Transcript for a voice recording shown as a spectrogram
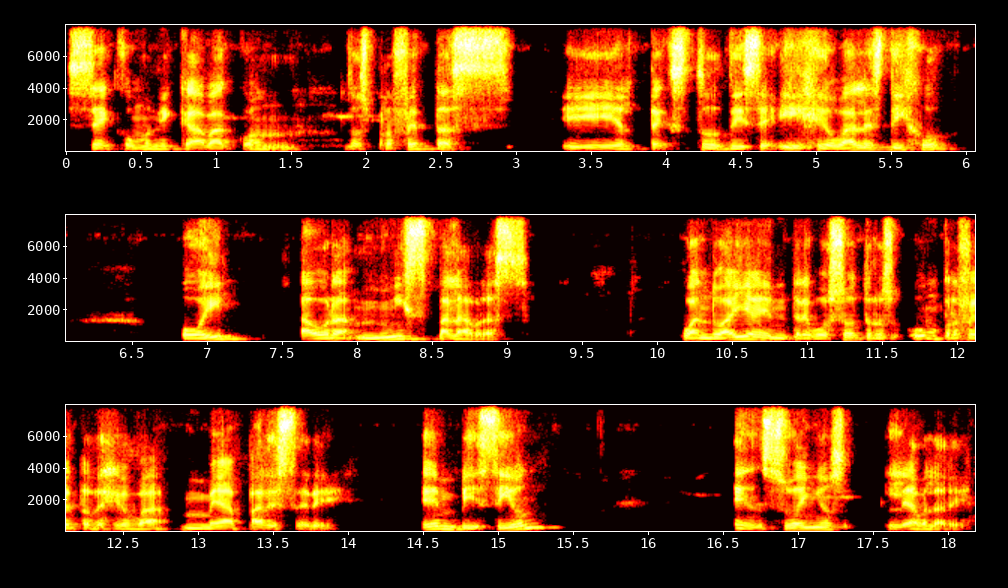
se comunicaba con los profetas y el texto dice, y Jehová les dijo, oíd ahora mis palabras. Cuando haya entre vosotros un profeta de Jehová, me apareceré en visión en sueños le hablaré.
